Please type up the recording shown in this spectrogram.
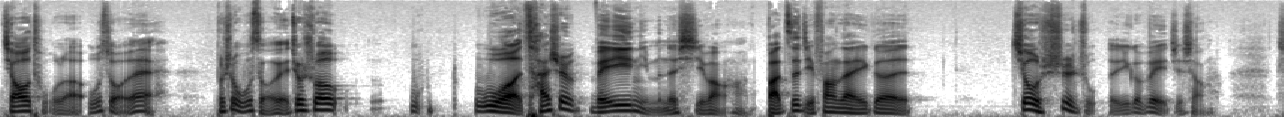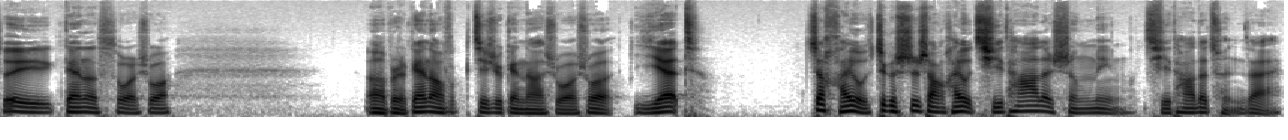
焦土了，无所谓，不是无所谓，就是说我我才是唯一你们的希望哈，把自己放在一个救世主的一个位置上。所以 dinosaur 说。呃，不是，Gandalf 继续跟他说说，Yet，这还有这个世上还有其他的生命，其他的存在，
